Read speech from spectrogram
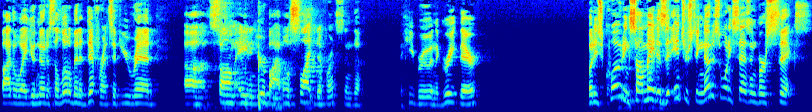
by the way, you'd notice a little bit of difference if you read uh, Psalm 8 in your Bible, a slight difference in the the Hebrew and the Greek there. But he's quoting Psalm 8. Is it interesting? Notice what he says in verse 6.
